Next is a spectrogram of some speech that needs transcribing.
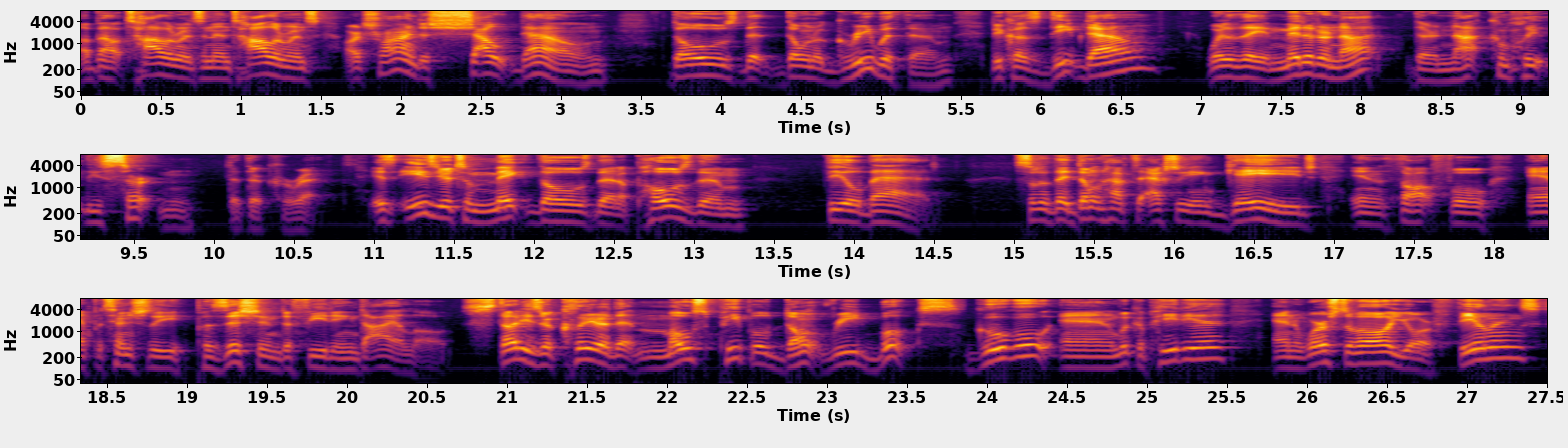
about tolerance and intolerance are trying to shout down those that don't agree with them because deep down, whether they admit it or not, they're not completely certain that they're correct. It's easier to make those that oppose them feel bad so that they don't have to actually engage in thoughtful and potentially position defeating dialogue. Studies are clear that most people don't read books. Google and Wikipedia, and worst of all, your feelings,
